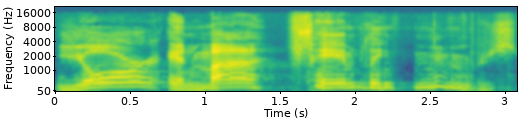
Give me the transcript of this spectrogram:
your and my family members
